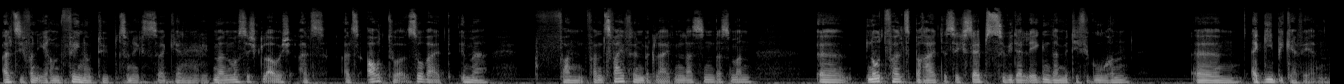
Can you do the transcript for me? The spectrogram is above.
als sie von ihrem Phänotyp zunächst zu erkennen gibt. Man muss sich, glaube ich, als, als Autor soweit immer von, von Zweifeln begleiten lassen, dass man äh, notfalls bereit ist, sich selbst zu widerlegen, damit die Figuren äh, ergiebiger werden.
